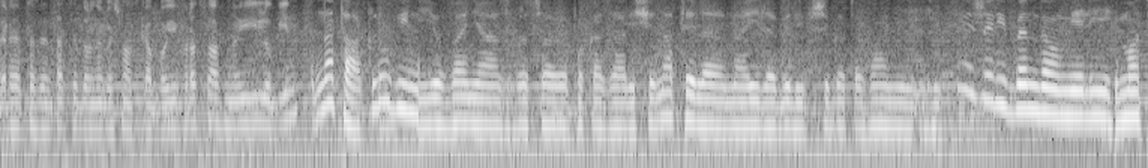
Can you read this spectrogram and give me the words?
reprezentacja Dolnego Śląska, bo i Wrocław, no i Lubin. No tak, Lubin i Juwenia z Wrocławia pokazali się na tyle, na ile byli przygotowani i jeżeli będą mieli motywację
